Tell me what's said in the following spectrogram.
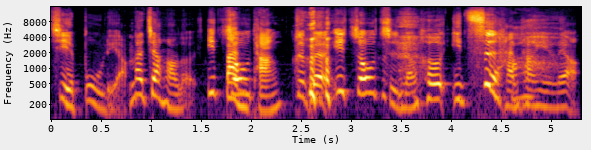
戒不了，那这样好了，一周糖对不对？一周只能喝一次含糖饮料。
